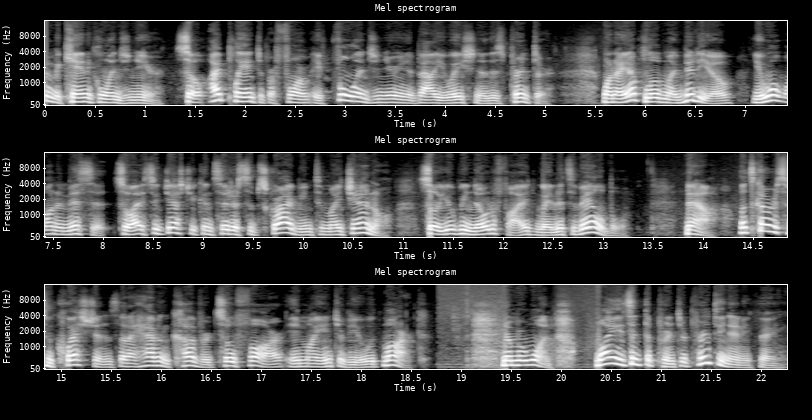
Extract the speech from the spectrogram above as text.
a mechanical engineer, so I plan to perform a full engineering evaluation of this printer. When I upload my video, you won't want to miss it, so I suggest you consider subscribing to my channel so you'll be notified when it's available. Now, let's cover some questions that I haven't covered so far in my interview with Mark. Number one, why isn't the printer printing anything?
